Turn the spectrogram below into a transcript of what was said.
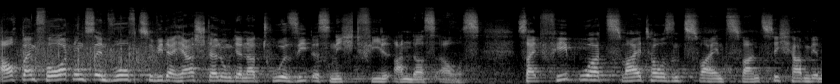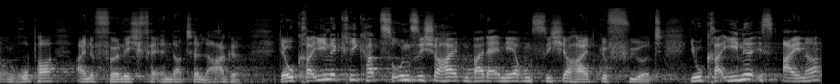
Auch beim Verordnungsentwurf zur Wiederherstellung der Natur sieht es nicht viel anders aus. Seit Februar 2022 haben wir in Europa eine völlig veränderte Lage. Der Ukraine-Krieg hat zu Unsicherheiten bei der Ernährungssicherheit geführt. Die Ukraine ist einer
